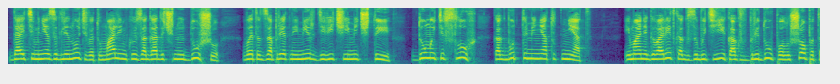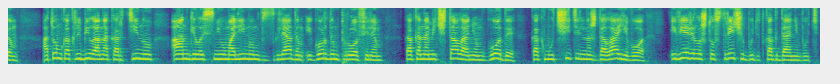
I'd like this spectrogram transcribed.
Дайте мне заглянуть в эту маленькую загадочную душу, в этот запретный мир девичьей мечты. Думайте вслух, как будто меня тут нет». И Маня говорит, как в забытии, как в бреду, полушепотом, о том, как любила она картину, ангела с неумолимым взглядом и гордым профилем, как она мечтала о нем годы, как мучительно ждала его и верила, что встреча будет когда-нибудь,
